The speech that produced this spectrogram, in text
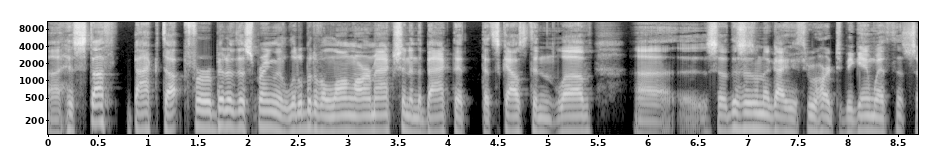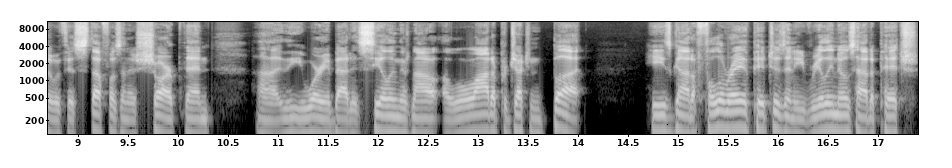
Uh, his stuff backed up for a bit of the spring, a little bit of a long arm action in the back that that scouts didn't love. Uh, so this isn't a guy who threw hard to begin with. So if his stuff wasn't as sharp, then uh, you worry about his ceiling. There's not a, lot of projection, but he's got a full array of pitches and he really knows how to pitch.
